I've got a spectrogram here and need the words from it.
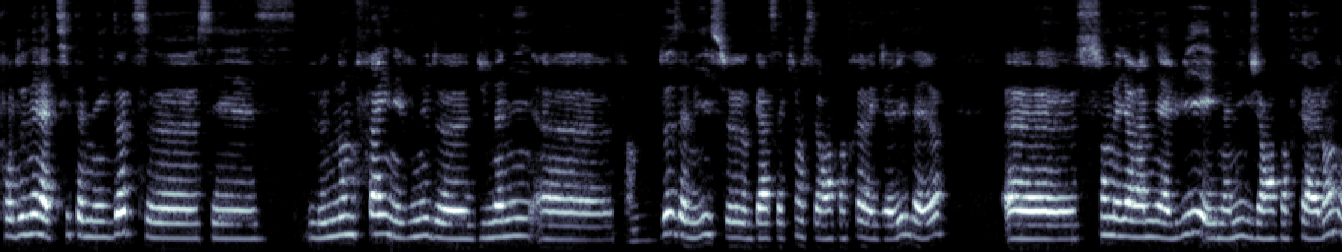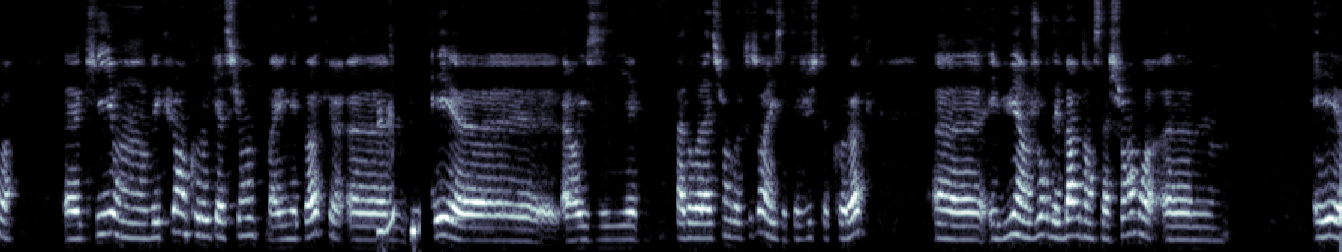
pour donner la petite anecdote, c'est le nom Fine est venu d'une amie, enfin deux amis, ceux grâce à qui on s'est rencontrés avec Jalil d'ailleurs, euh, son meilleur ami à lui et une amie que j'ai rencontrée à Londres, euh, qui ont vécu en colocation à une époque. Euh, mhm. Et alors, il n'y avait pas de relation quoi que ce soit, ils étaient juste coloc. et lui, un jour, débarque dans sa chambre et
